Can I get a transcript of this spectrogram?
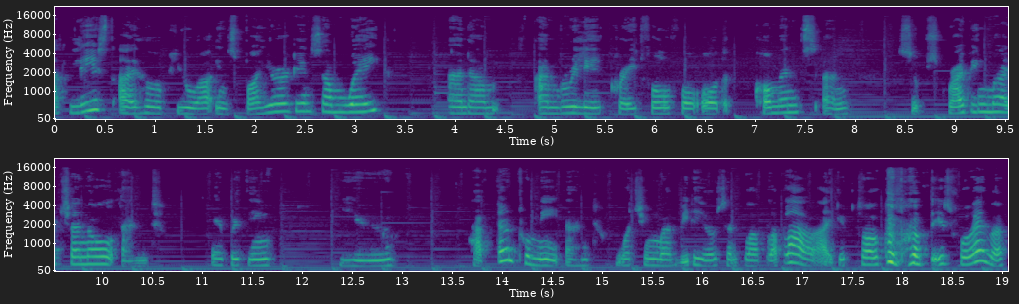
At least I hope you are inspired in some way. And um, I'm really grateful for all the comments and subscribing my channel and everything you have done for me and watching my videos and blah blah blah. I could talk about this forever.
